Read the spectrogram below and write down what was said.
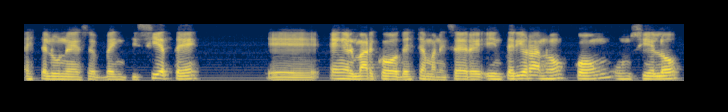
este lunes 27 eh, en el marco de este amanecer interiorano con un cielo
